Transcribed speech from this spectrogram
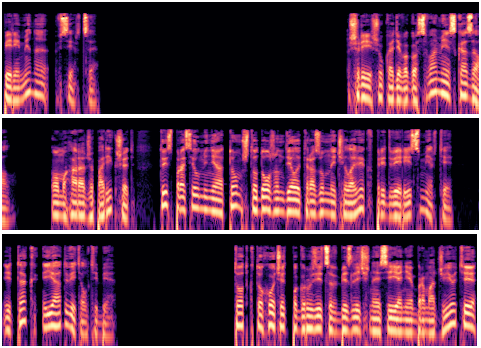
Перемена в сердце. Шри Шукадева Госвами сказал, «О Махараджа Парикшит, ты спросил меня о том, что должен делать разумный человек в преддверии смерти. Итак, я ответил тебе. Тот, кто хочет погрузиться в безличное сияние Брамаджьоти,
